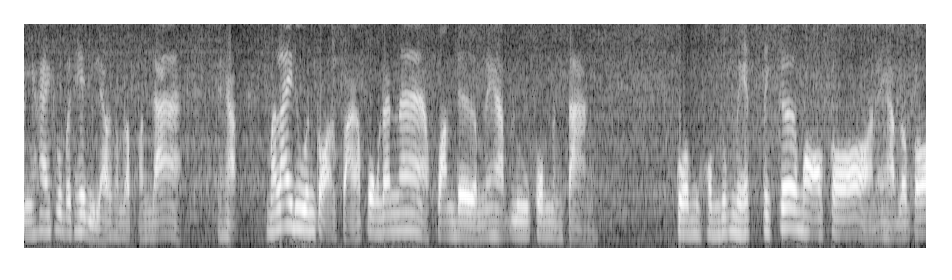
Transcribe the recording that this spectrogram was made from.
มีให้ทั่วประเทศอยู่แล้วสำหรับ Honda นะครับมาไล่ดูกันก่อนฝากระโปรงด้านหน้าความเดิมนะครับรูกลมต่างๆ กลมคมทุกเม็ดสติกเกอร์มอกนะครับแล้วก็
